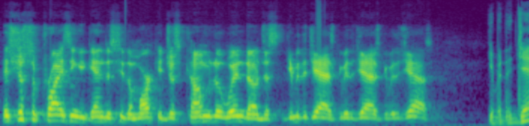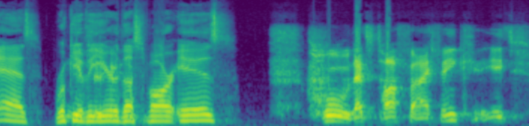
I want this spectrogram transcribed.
it's just surprising again to see the market just come to the window and just give me the Jazz, give me the Jazz, give me the Jazz. Give it the Jazz. Rookie of the year thus far is Ooh, that's tough. I think it's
